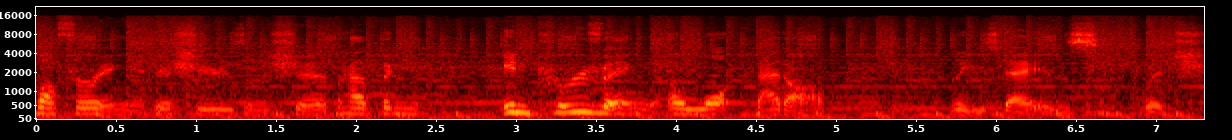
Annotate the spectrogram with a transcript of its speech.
buffering issues and shit have been improving a lot better these days, which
